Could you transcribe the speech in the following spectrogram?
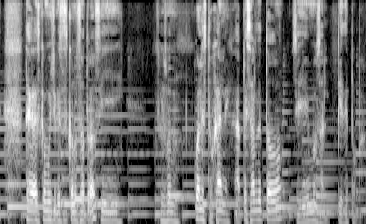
Te agradezco mucho que estés con nosotros y pues bueno, ¿cuál es tu jale? A pesar de todo, seguimos al pie de popa.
